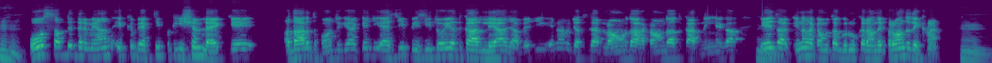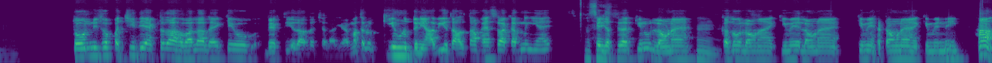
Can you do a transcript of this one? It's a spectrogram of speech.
ਹੂੰ ਹੂੰ। ਉਸ ਸਭ ਦੇ ਦਰਮਿਆਨ ਇੱਕ ਵਿਅਕਤੀ ਪਟੀਸ਼ਨ ਲੈ ਕੇ ਅਦਾਲਤ ਪਹੁੰਚ ਗਿਆ ਕਿ ਜੀ ਐਸਜੀਪੀਸੀ ਤੋਂ ਇਹ ਅਧਿਕਾਰ ਲਿਆ ਜਾਵੇ ਜੀ ਇਹਨਾਂ ਨੂੰ ਜਥੇਦਾਰ ਲਾਉਣ ਦਾ ਹਟਾਉਣ ਦਾ ਅਧਿਕਾਰ ਨਹੀਂ ਹੈਗਾ। ਇਹ ਤਾਂ ਇਹਨਾਂ ਦਾ ਕੰਮ ਤਾਂ ਗੁਰੂ ਘਰਾਂ ਦੇ ਪ੍ਰਬੰਧ ਦੇਖਣਾ। ਹੂੰ। ਤੋਂ 1925 ਦੇ ਐਕਟ ਦਾ ਹਵਾਲਾ ਲੈ ਕੇ ਉਹ ਵਿਅਕਤੀ ਅਦਾਲਤ ਚਲਾ ਗਿਆ। ਮਤਲਬ ਕੀ ਹੁਣ ਦੁਨਿਆਵੀ ਅਦਾਲਤਾਂ ਫੈਸਲਾ ਕਰਨਗੀਆਂ ਇਹ? ਕਿ ਜਥੇਦਾਰ ਕਿਹਨੂੰ ਲਾਉਣਾ ਹੈ ਕਦੋਂ ਲਾਉਣਾ ਹੈ ਕਿਵੇਂ ਲਾਉਣਾ ਹੈ ਕਿਵੇਂ ਹਟਾਉਣਾ ਹੈ ਕਿਵੇਂ ਨਹੀਂ। ਹਾਂ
